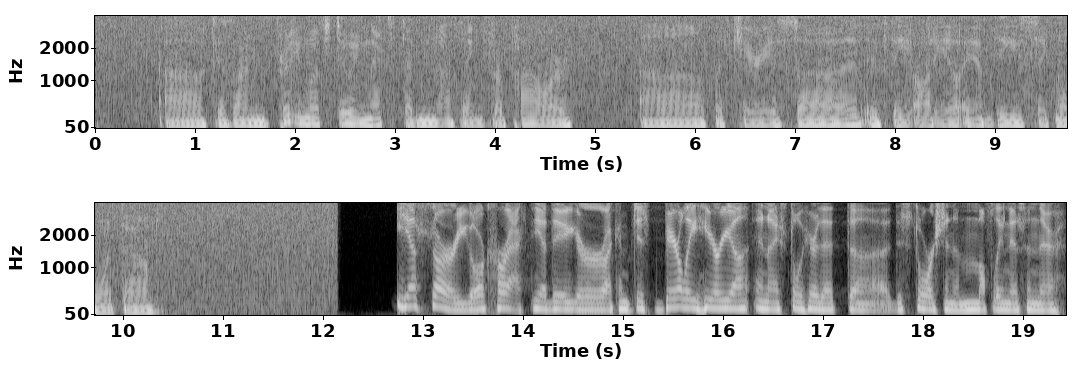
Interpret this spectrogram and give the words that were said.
because uh, I'm pretty much doing next to nothing for power. Uh, but curious uh, if the audio and the signal went down. Yes, sir. You're correct. Yeah, you're. I can just barely hear you, and I still hear that uh, distortion and muffliness in there.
